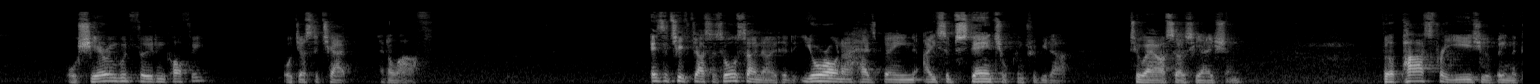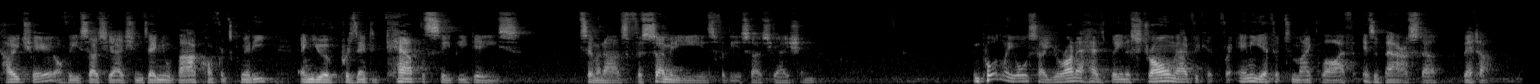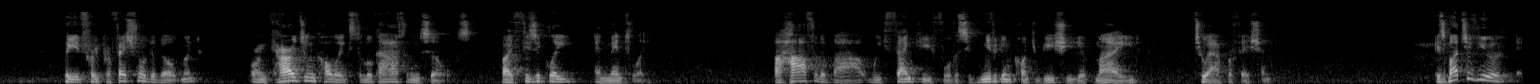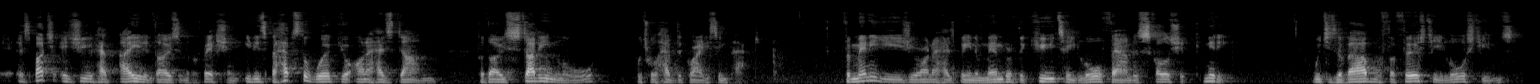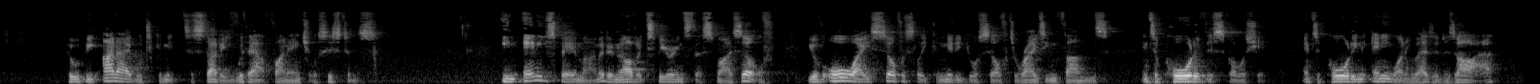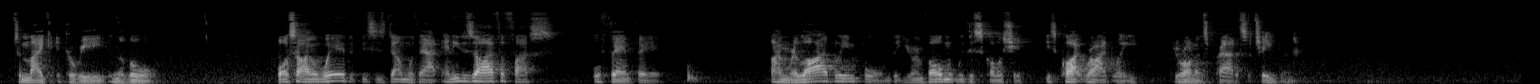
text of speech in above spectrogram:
or sharing good food and coffee, or just a chat and a laugh. As the Chief Justice also noted, Your Honour has been a substantial contributor to our association. For the past three years, you have been the co chair of the Association's annual Bar Conference Committee and you have presented countless CPDs seminars for so many years for the association. Importantly, also, Your Honour has been a strong advocate for any effort to make life as a barrister better. be it through professional development or encouraging colleagues to look after themselves, both physically and mentally. On behalf of the bar, we thank you for the significant contribution you've made to our profession. As much, you, as you have aided those in the profession, it is perhaps the work Your Honour has done for those studying law which will have the greatest impact. For many years, Your Honour has been a member of the QT Law Founders Scholarship Committee, which is available for first year law students who would be unable to commit to study without financial assistance. In any spare moment, and I've experienced this myself, you've always selflessly committed yourself to raising funds in support of this scholarship and supporting anyone who has a desire to make a career in the law. Whilst I'm aware that this is done without any desire for fuss or fanfare, I'm reliably informed that your involvement with this scholarship is quite rightly Your Honour's proudest achievement.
